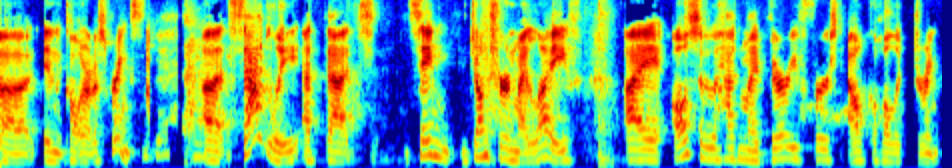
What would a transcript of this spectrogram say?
uh, in Colorado Springs. Uh, sadly, at that same juncture in my life, I also had my very first alcoholic drink.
